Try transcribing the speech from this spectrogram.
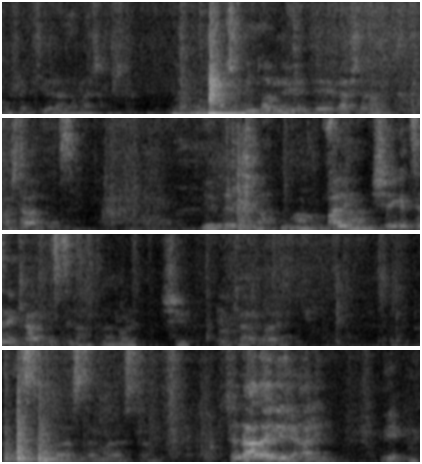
Konfet diyor adam acıkmışlar. Acıktım tabii ne yetti? Kaçta kalktın? Kaçta baktınız? 7'de ben kalktım. 6 Ali şey getirsene kağıt gitsin altına rol. Şey, el kağıdı var ya. Arastan, arastan, arastan. Sen ne kadar yiyeceksin Ali? Bir ekmek.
